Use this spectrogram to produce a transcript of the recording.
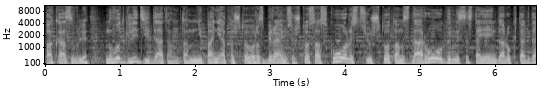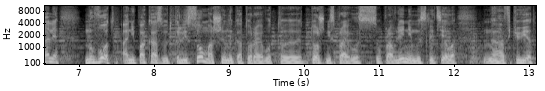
показывали, ну вот гляди, да, там, там непонятно что, разбираемся, что со скоростью, что там с дорогами, состоянием дорог и так далее. Ну вот, они показывают колесо машины, которая вот э, тоже не справилась с управлением и слетела э, в кювет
